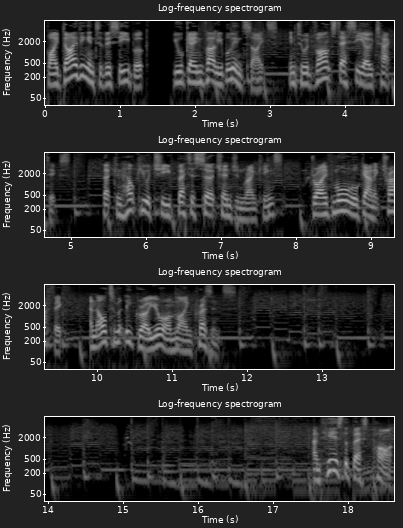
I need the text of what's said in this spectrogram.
By diving into this ebook, you'll gain valuable insights into advanced SEO tactics that can help you achieve better search engine rankings, drive more organic traffic, and ultimately grow your online presence. And here's the best part.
